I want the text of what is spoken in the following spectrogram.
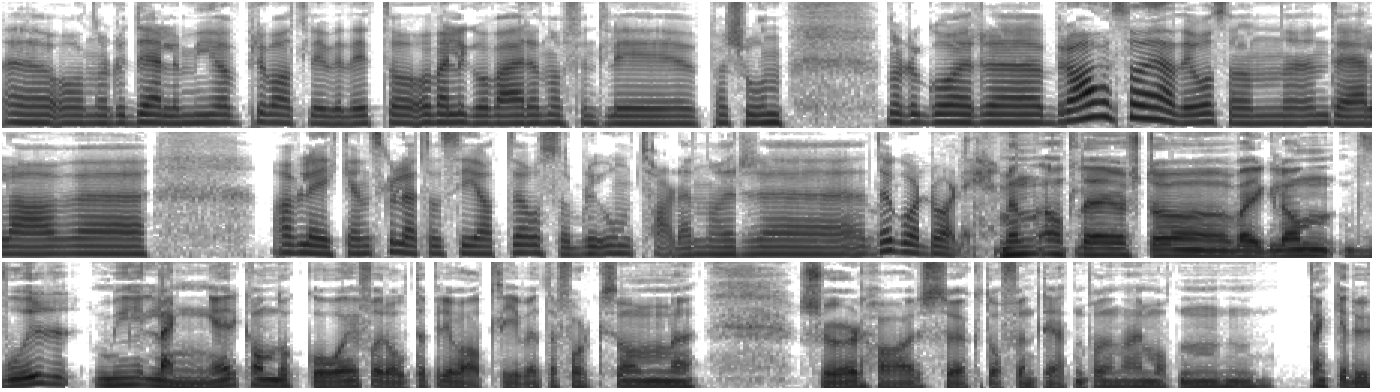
og når du deler mye av privatlivet ditt og, og, velger å være en offentlig person når det går bra, så er det jo også en, en del av av leiken, skulle jeg til å si, at det også blir omtale når eh, det går dårlig. Men Atle Jørstad Wergeland, hvor mye lenger kan dere gå i forhold til privatlivet til folk som sjøl har søkt offentligheten på denne måten, tenker du?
